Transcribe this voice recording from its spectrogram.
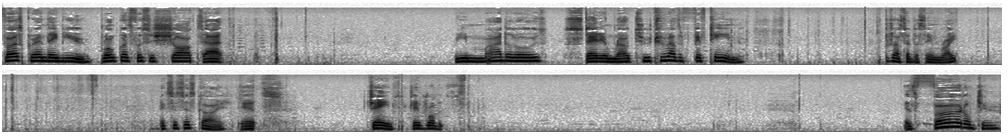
First grand debut, Broncos versus Sharks at Remondis Stadium Round 2, 2015. Pretty sure I said the same right. Next is this guy. It's James, James Roberts. It's third of January.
